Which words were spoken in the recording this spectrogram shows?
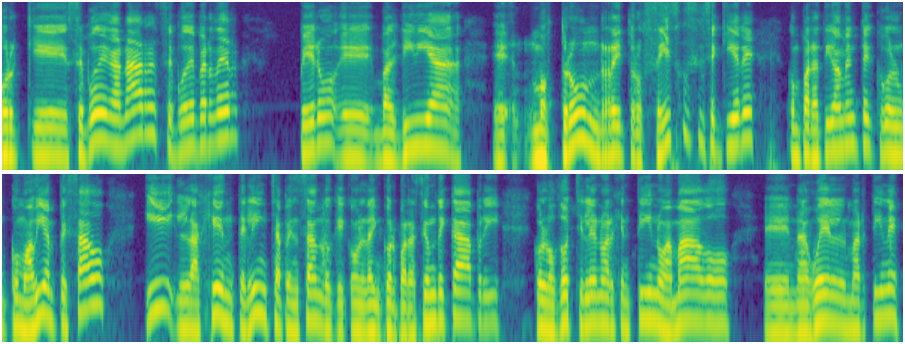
Porque se puede ganar, se puede perder, pero eh, Valdivia mostró un retroceso, si se quiere, comparativamente con como había empezado y la gente, el hincha, pensando que con la incorporación de Capri, con los dos chilenos argentinos, Amado, eh, Nahuel Martínez,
